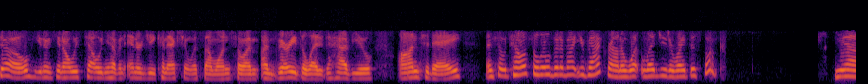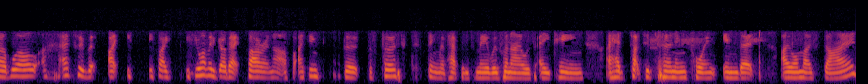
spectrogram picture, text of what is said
show. You know, you can always tell when you have an energy connection with someone. So I'm, I'm very delighted to have you on today. And so tell us a little bit about your background and what led you to write this book. Yeah, well, actually, but I, if, I if you want me to go back far enough, I think the the first thing that happened to me was when I was 18. I had such a turning point in that I almost died,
